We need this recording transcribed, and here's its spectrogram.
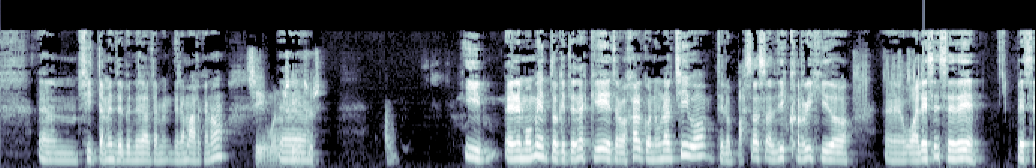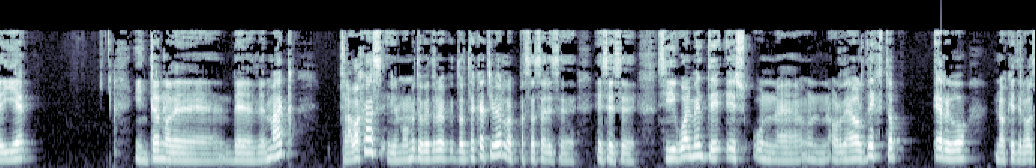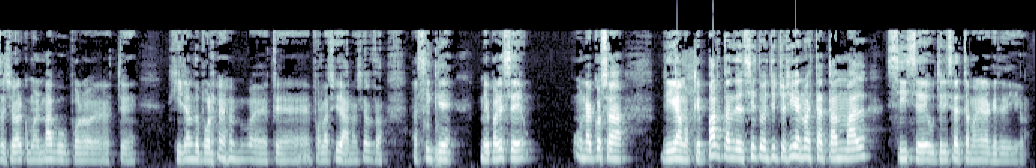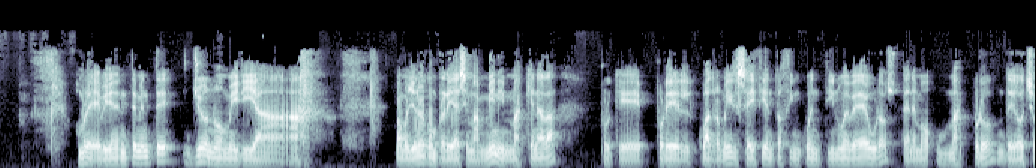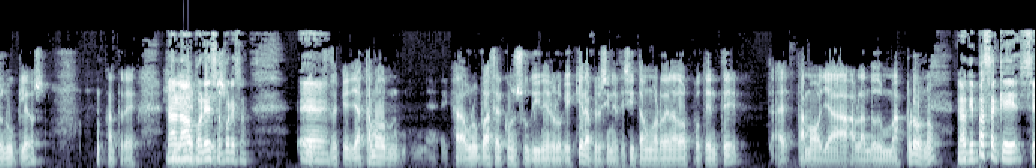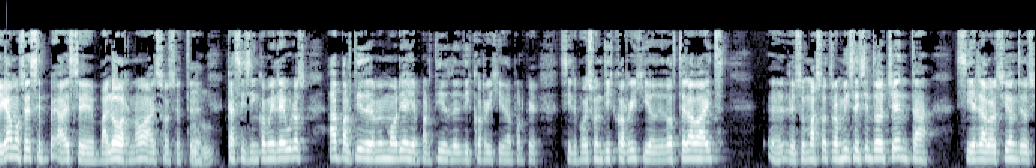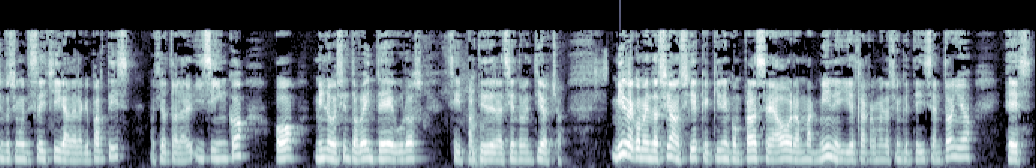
Em, sí, también dependerá de la marca, ¿no? Sí, bueno, sí, eso sí. Y en el momento que tenés que trabajar con un archivo, te lo pasas al disco rígido eh, o al SSD PCIe interno de, del Mac, trabajas y en el momento que lo tenés que archivar lo pasas al SSD. Si igualmente es un, eh, un, ordenador desktop, ergo, no es que te lo vas a llevar como el MacBook por este, girando por, este, por la ciudad, ¿no es cierto? Así que me parece una cosa digamos, que partan del 128 GB no está tan mal si se utiliza de esta manera que te digo. Hombre, evidentemente yo no me iría. Vamos, yo no compraría ese Mac Mini, más que nada, porque por el 4.659 euros tenemos un Mac Pro de 8 núcleos a 3. No, no, por eso, por eso. Eh... Que ya estamos. Cada uno puede hacer con su dinero lo que quiera, pero si necesita un ordenador potente, estamos ya hablando de un Mac Pro, ¿no? Lo que pasa es que llegamos a ese, a ese valor, ¿no? A esos este, casi 5.000 euros a partir de la memoria y a partir del disco rígido, porque si le pones un disco rígido de 2 terabytes, eh, le sumas otros 1.680 si es la versión de 256 GB de la que partís, ¿no es cierto? La i5, o 1.920 euros si partís de la de 128. Mi recomendación, si es que quieren comprarse ahora un Mac Mini, y es la recomendación que te dice Antonio, es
